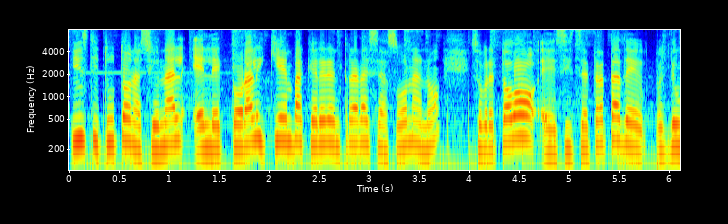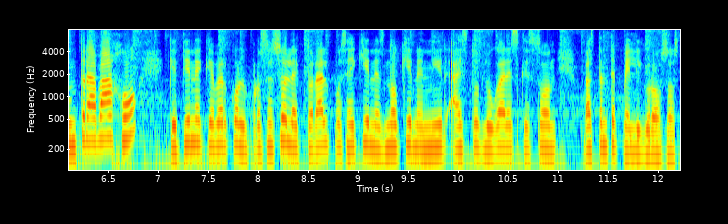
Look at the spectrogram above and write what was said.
Instituto Nacional Electoral y quién va a querer entrar a esa zona, ¿no? Sobre todo eh, si se trata de, pues, de un trabajo que tiene que ver con el proceso electoral, pues hay quienes no quieren ir a estos lugares que son bastante peligrosos.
